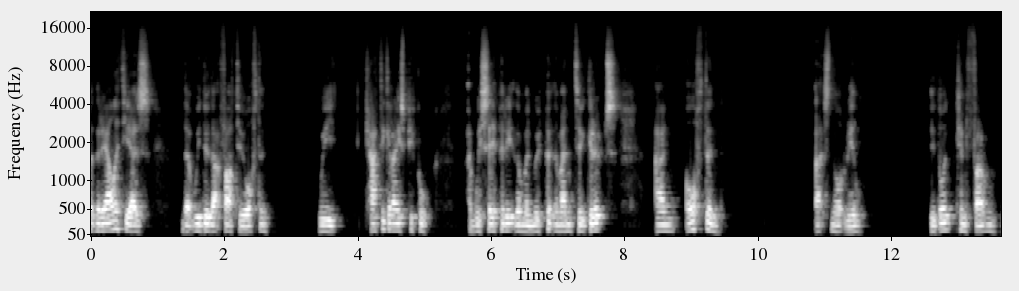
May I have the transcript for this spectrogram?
But the reality is that we do that far too often. We categorise people and we separate them and we put them into groups, and often that's not real. They don't confirm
